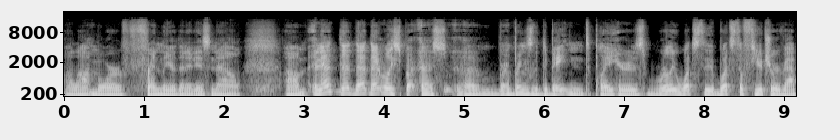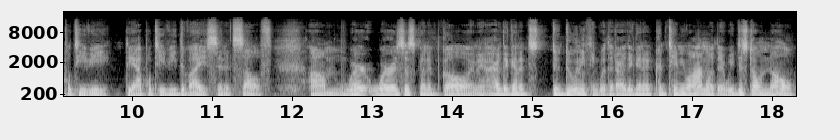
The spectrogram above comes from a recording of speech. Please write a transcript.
a lot more friendlier than it is now um, and that that that, that really sp- uh, uh, brings the debate into play here is really what's the what's the future of apple tv the Apple TV device in itself. Um, where where is this going to go? I mean, are they going to do anything with it? Are they going to continue on with it? We just don't know.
